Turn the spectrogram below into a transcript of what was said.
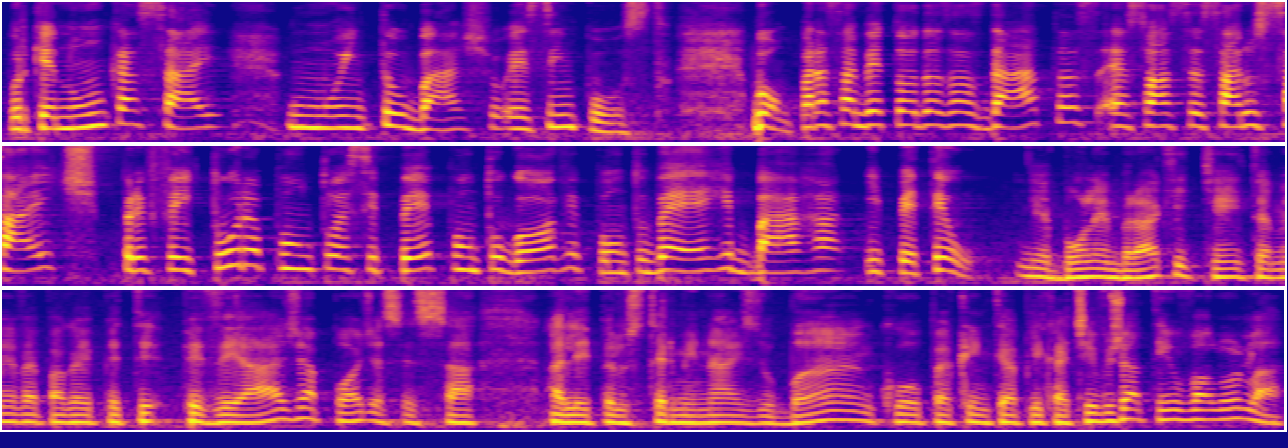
porque nunca sai muito baixo esse esse imposto. Bom, para saber todas as datas, é só acessar o site prefeitura.sp.gov.br barra IPTU. E é bom lembrar que quem também vai pagar IPT, PVA já pode acessar ali pelos terminais do banco ou para quem tem aplicativo já tem o valor lá.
